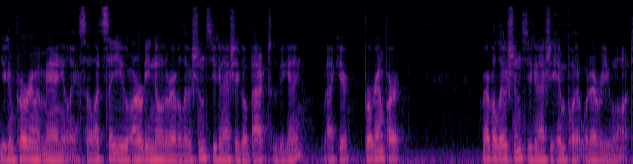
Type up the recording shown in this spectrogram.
you can program it manually. So let's say you already know the revolutions. You can actually go back to the beginning, back here, program part, revolutions. You can actually input whatever you want.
